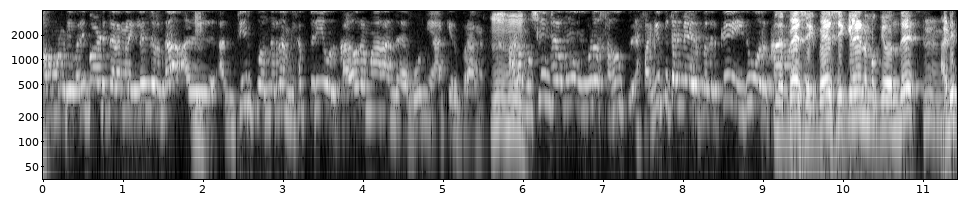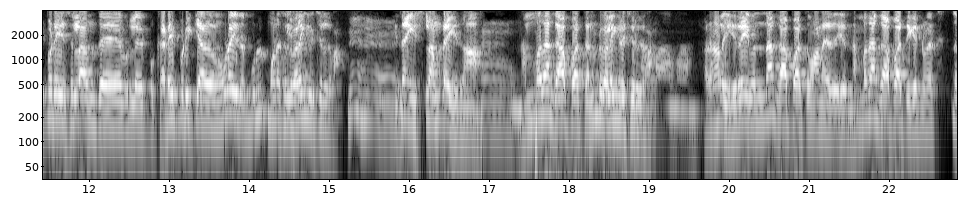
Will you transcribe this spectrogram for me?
அவங்களுடைய வழிபாடு தலங்களை இழந்திருந்தா அது அந்த தீர்ப்பு வந்திருந்தா மிகப்பெரிய ஒரு கலவரமாக அந்த பூமியை ஆக்கி இருப்பாங்க ம், ஆனா. முஸ்லிம் சமூகம் இவ்வளவு சகிப்பு சகிப்புத்தன்மையா இருப்பதற்கு இது ஒரு பேசிக் பேசிக்கலே நமக்கு வந்து. அடிப்படை இஸ்லாம் கடைபிடிக்காதவங்க கூட இதை முள் மனசுல விளங்கி ம். இதுதான் இஸ்லாம்டா இதுதான். நம்ம தான் காப்பாத்தணும்னு விளங்கி வச்சிருக்கிறோம். அதனால இறைவன் தான் காப்பாத்துவான. நம்ம தான் காப்பாத்திக்கணும் இந்த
